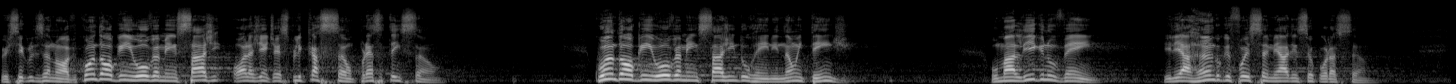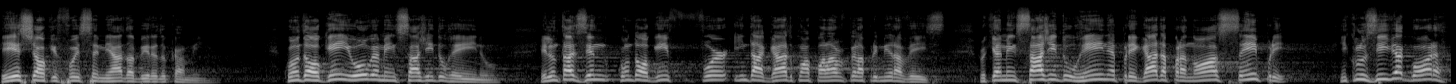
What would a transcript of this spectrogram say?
Versículo 19: Quando alguém ouve a mensagem, olha gente, a explicação, presta atenção. Quando alguém ouve a mensagem do reino e não entende, o maligno vem e lhe arranca o que foi semeado em seu coração. Este é o que foi semeado à beira do caminho. Quando alguém ouve a mensagem do reino, ele não está dizendo quando alguém for indagado com a palavra pela primeira vez, porque a mensagem do reino é pregada para nós sempre, inclusive agora.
